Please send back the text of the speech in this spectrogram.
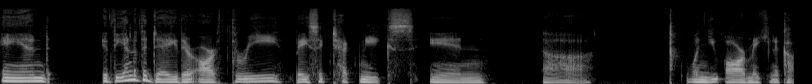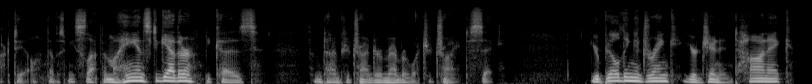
And at the end of the day, there are three basic techniques in uh, when you are making a cocktail. That was me slapping my hands together because sometimes you're trying to remember what you're trying to say. You're building a drink, your gin and tonic,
